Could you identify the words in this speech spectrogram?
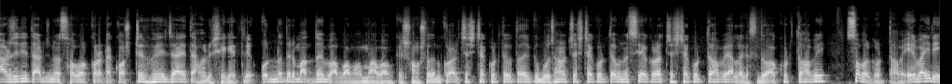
আর যদি তার জন্য সবর করাটা কষ্টের হয়ে যায়, তাহলে সেক্ষেত্রে অন্যদের মাধ্যমে বাবা, মা বাবাকে সংশোধন করার চেষ্টা করতে হবে, তাদেরকে বোঝানোর চেষ্টা করতে হবে নসিয়া করার চেষ্টা করতে হবে আল্লাহ কাছে দোয়া করতে হবে, সবর করতে হবে। এর বাইরে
